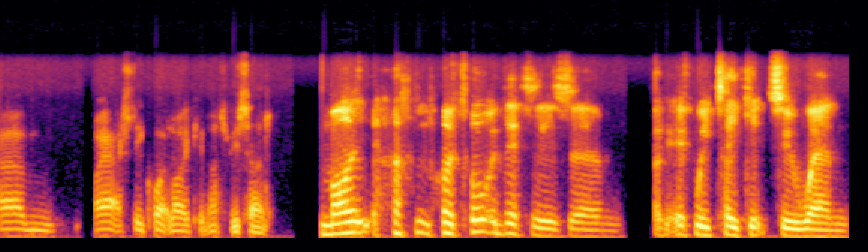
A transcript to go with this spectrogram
um, I actually quite like. It must be said. My my thought with this is um, if we take it to when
